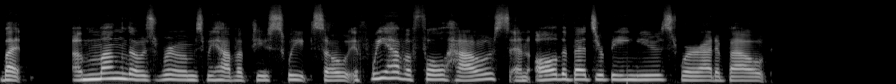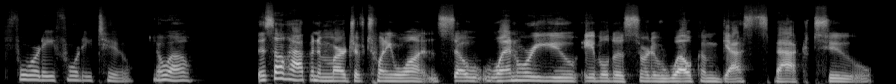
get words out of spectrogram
But among those rooms, we have a few suites. So if we have a full house and all the beds are being used, we're at about 40, 42. Oh, wow. This all happened in March of 21. So when were you able to sort of welcome guests back to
